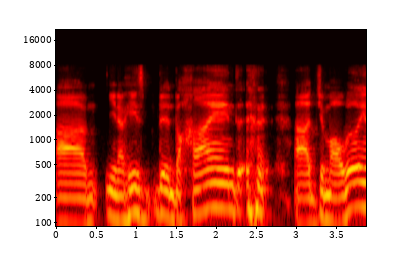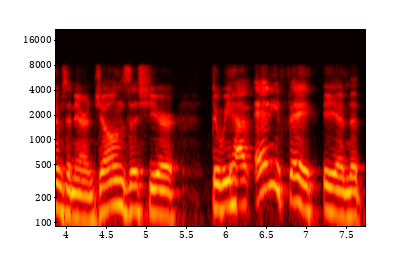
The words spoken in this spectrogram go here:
Um, you know, he's been behind uh, Jamaal Williams and Aaron Jones this year. Do we have any faith, Ian, that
